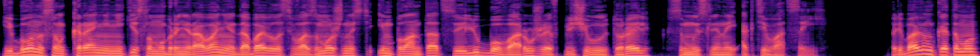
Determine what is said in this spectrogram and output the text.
И бонусом к крайне некислому бронированию добавилась возможность имплантации любого оружия в плечевую турель с мысленной активацией. Прибавим к этому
